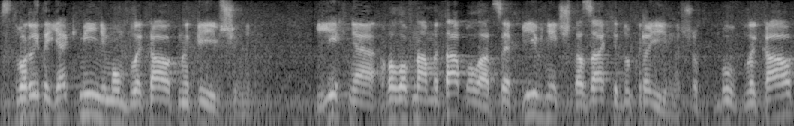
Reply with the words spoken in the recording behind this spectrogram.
створити як мінімум блекаут на Київщині. Їхня головна мета була це північ та захід України, щоб був блекаут.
